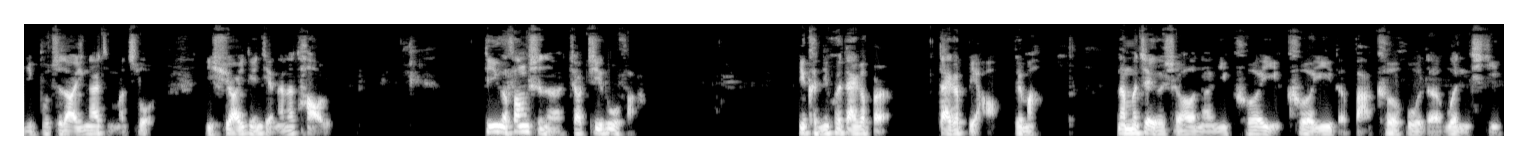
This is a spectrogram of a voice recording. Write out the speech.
你不知道应该怎么做。你需要一点简单的套路。第一个方式呢，叫记录法。你肯定会带个本儿，带个表，对吗？那么这个时候呢，你可以刻意的把客户的问题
